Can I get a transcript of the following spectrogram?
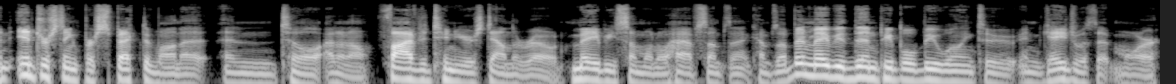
an interesting perspective on it until I don't know five to ten years down the road. Maybe someone will have something that comes up, and maybe then people will be willing to engage with it more.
